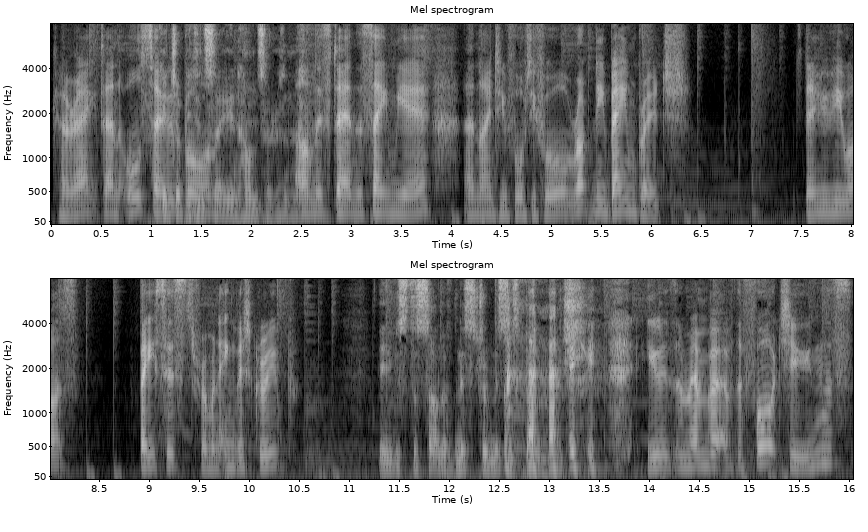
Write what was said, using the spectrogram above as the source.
Correct. And also Good job you born didn't say Hunter, isn't it? on this day in the same year, uh, 1944, Rodney Bainbridge. Do you know who he was? Bassist from an English group. He was the son of Mr. and Mrs. Bainbridge. he was a member of the Fortunes,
